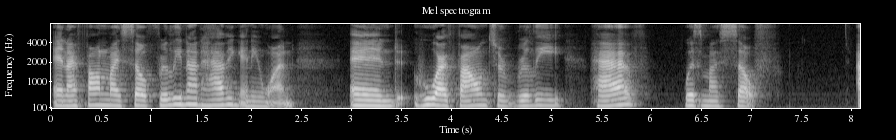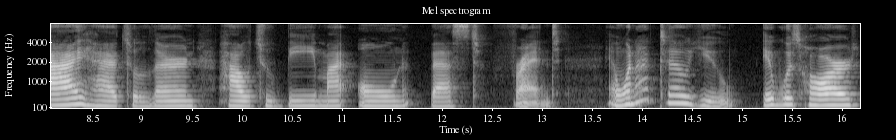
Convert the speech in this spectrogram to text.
and I found myself really not having anyone and who I found to really have was myself. I had to learn how to be my own best friend. And when I tell you it was hard,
